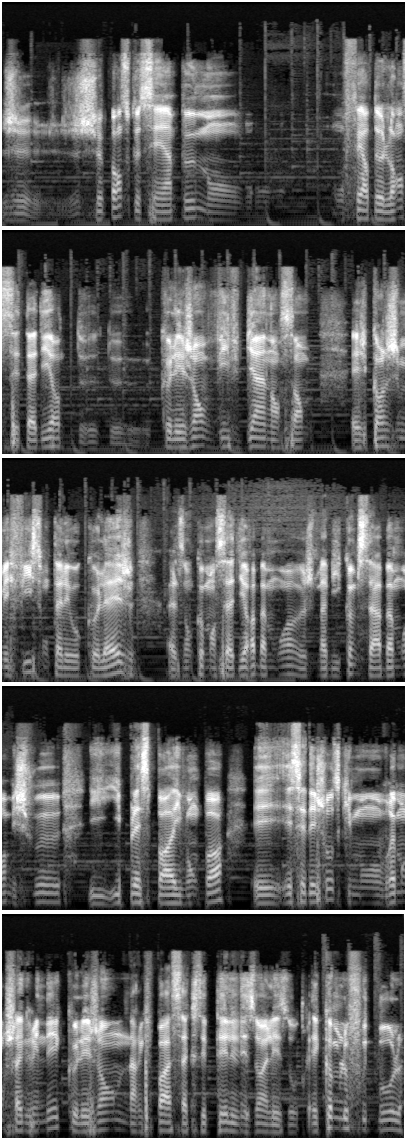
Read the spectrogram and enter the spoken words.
je, je, pense que c'est un peu mon, mon fer de lance, c'est-à-dire que les gens vivent bien ensemble. Et quand mes filles sont allées au collège, elles ont commencé à dire ah bah moi je m'habille comme ça, ah bah moi mes cheveux ils, ils plaisent pas, ils vont pas. Et, c'est des choses qui m'ont vraiment chagriné que les gens n'arrivent pas à s'accepter les uns et les autres. Et comme le football,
